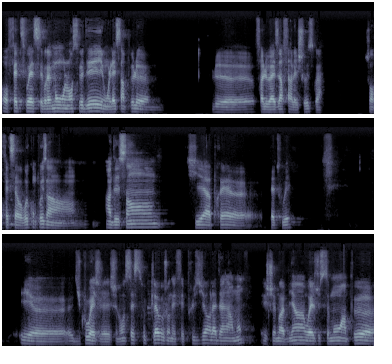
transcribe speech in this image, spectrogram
en fait, ouais, c'est vraiment on lance le dé et on laisse un peu le, le, enfin, le hasard faire les choses, quoi. Genre, en fait, ça recompose un, un dessin qui est après euh, tatoué. Et euh, du coup, ouais, j'ai lancé ce truc-là où j'en ai fait plusieurs là dernièrement. Et j'aimerais bien, ouais, justement, un peu euh,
